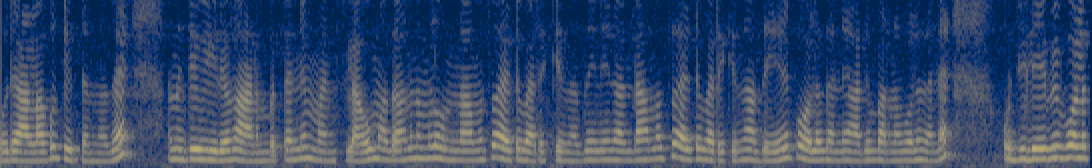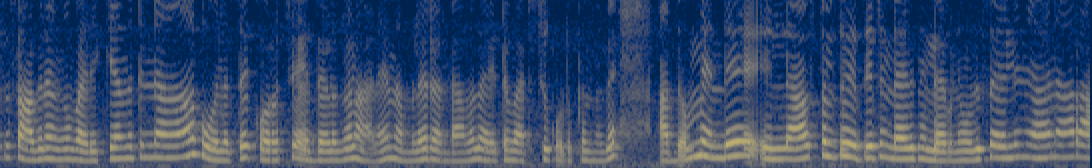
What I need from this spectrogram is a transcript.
ഒരളവ് കിട്ടുന്നത്. നിങ്ങൾക്ക് വീഡിയോ കാണുമ്പോൾ തന്നെ മനസ്സിലാവും. അതാണ് നമ്മൾ ഒന്നാമത്തതായിട്ട് വരയ്ക്കുന്നത്. ഇനി രണ്ടാമത്തതായിട്ട് വരയ്ക്കുന്നത് അതേപോലെ തന്നെ ആദ്യം പറഞ്ഞ പോലെ തന്നെ ജിലേബി പോലത്തെ സാധനം അങ്ങ് വരയ്ക്കുക എന്നിട്ട് ആ പോലത്തെ കുറച്ച് ഇതളുകളാണ് നമ്മൾ രണ്ടാമതായിട്ട് വരച്ച് കൊടുക്കുന്നത്. അതും എന്റെ എല്ലാ സ്ഥലത്തും എത്തിയിട്ടുണ്ടായിരുന്നില്ല. പിന്നെ ഒരു സൈഡിൽ ഞാൻ ആ റാ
